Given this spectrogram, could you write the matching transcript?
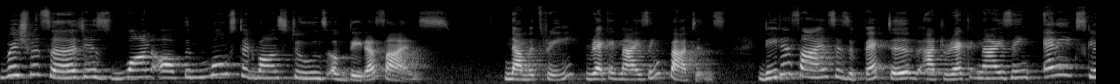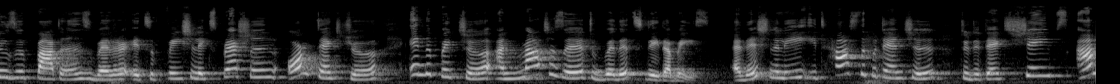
visual search is one of the most advanced tools of data science. Number 3. Recognizing patterns. Data science is effective at recognizing any exclusive patterns whether it's a facial expression or texture in the picture and matches it with its database. Additionally, it has the potential to detect shapes and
